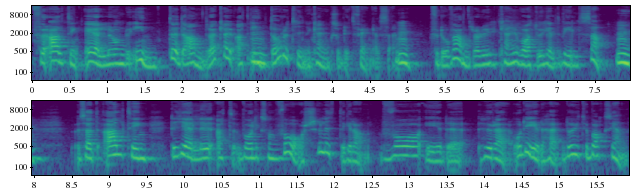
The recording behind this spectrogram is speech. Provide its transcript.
För allting, eller om du inte, det andra kan ju, att Mm. inte ha rutiner kan ju också bli ett fängelse. Mm. För då vandrar du, kan ju vara att du är helt vilsen. Mm. Så att allting, det gäller att vara liksom varse lite grann. Vad är det, hur är, och det är det här, då är vi tillbaks igen.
